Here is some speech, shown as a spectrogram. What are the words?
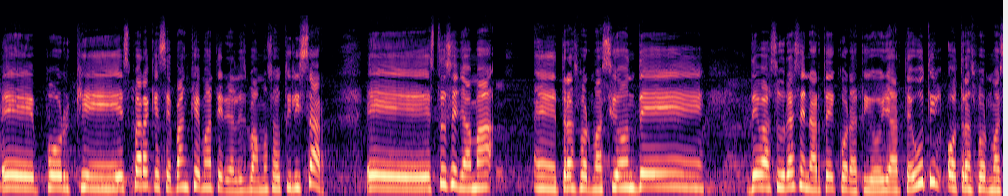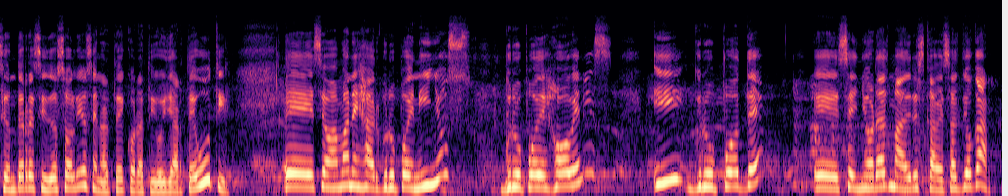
eh, porque es para que sepan qué materiales vamos a utilizar. Eh, esto se llama eh, transformación de, de, basuras en arte decorativo y arte útil o transformación de residuos sólidos en arte decorativo y arte útil. Eh, se va a manejar grupo de niños, grupo de jóvenes y grupo de señoras madres cabezas de hogar.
